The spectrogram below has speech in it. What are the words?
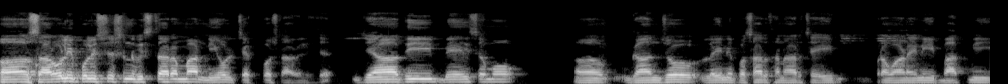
સારોલી પોલીસ સ્ટેશન વિસ્તારમાં નિયોલ ચેકપોસ્ટ આવેલી છે. જ્યાંથી બે ઇસમો ગાંજો લઈને પસાર થનાર છે એ પ્રમાણેની બાતમી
